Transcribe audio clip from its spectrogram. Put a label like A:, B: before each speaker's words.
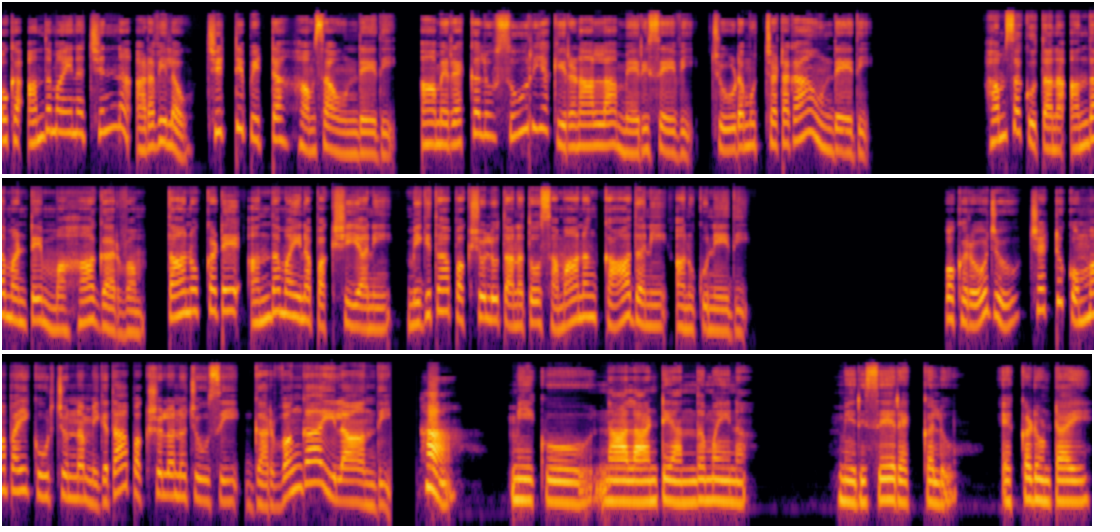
A: ఒక అందమైన చిన్న అడవిలో చిట్టిపిట్ట హంస ఉండేది. ఆమె రెక్కలు సూర్యకిరణాల్లా మెరిసేవి చూడముచ్చటగా ఉండేది. హంసకు తన అందమంటే మహాగర్వం తానొక్కటే అందమైన పక్షి అని మిగతా పక్షులు తనతో సమానం కాదని అనుకునేది. ఒకరోజు చెట్టు కొమ్మపై కూర్చున్న మిగతా పక్షులను చూసి గర్వంగా ఇలా అంది.
B: హా మీకు నాలాంటి అందమైన మెరిసే రెక్కలు ఎక్కడుంటాయి?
